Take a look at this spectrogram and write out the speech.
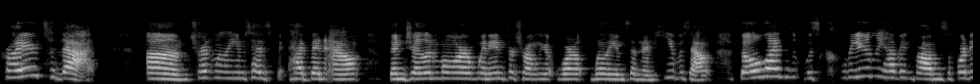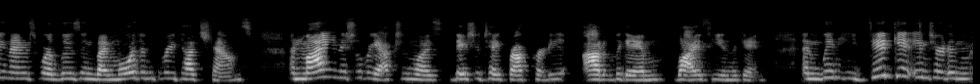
Prior to that, um, Trent Williams has had been out. Then Jaylon Moore went in for Trent Williams, and then he was out. The O line was clearly having problems. The 49ers were losing by more than three touchdowns. And my initial reaction was they should take Brock Purdy out of the game. Why is he in the game? And when he did get injured and,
